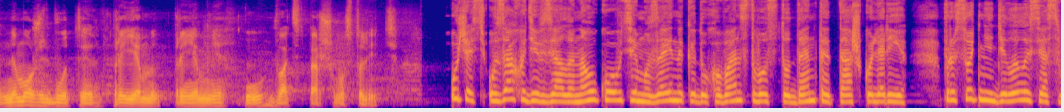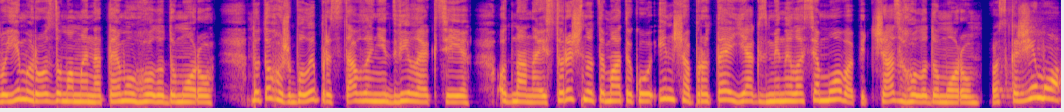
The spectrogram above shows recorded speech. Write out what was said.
не можуть бути приєм, приємні у 21 столітті. Участь у заході взяли науковці, музейники, духовенство, студенти та школярі. Присутні ділилися своїми роздумами на тему голодомору. До того ж, були представлені дві лекції: одна на історичну тематику, інша про те, як змінилася мова під час голодомору. Скажімо,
